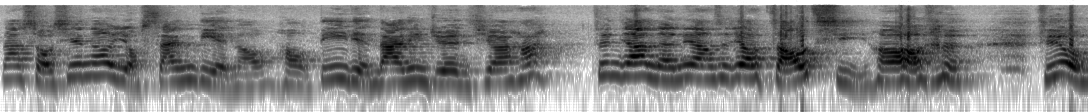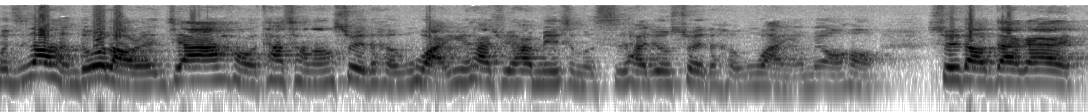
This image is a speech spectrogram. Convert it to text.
那首先呢有三点哦，好，第一点大家一定觉得很奇怪哈，增加能量是叫早起哈。其实我们知道很多老人家哈，他常常睡得很晚，因为他觉得他没什么事，他就睡得很晚，有没有哈？睡到大概。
